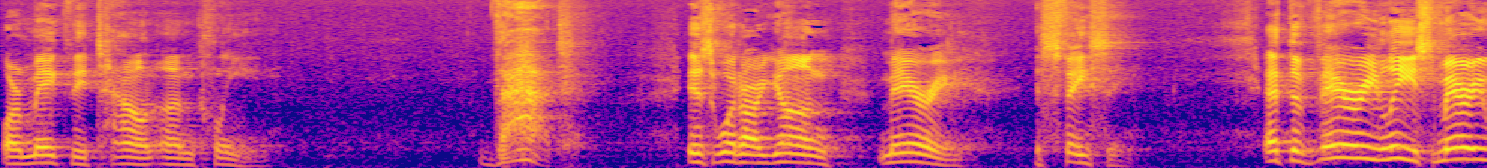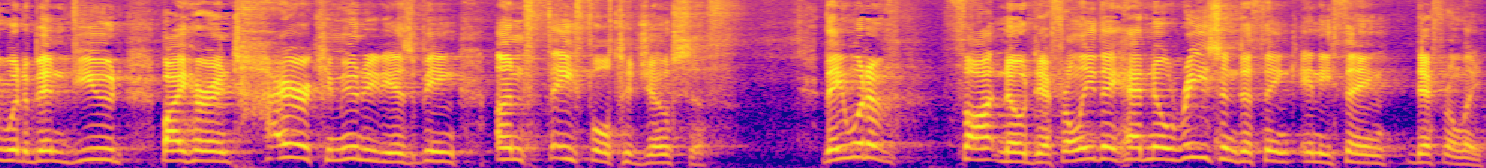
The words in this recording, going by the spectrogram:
or make the town unclean. That is what our young Mary is facing. At the very least, Mary would have been viewed by her entire community as being unfaithful to Joseph. They would have thought no differently. They had no reason to think anything differently.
